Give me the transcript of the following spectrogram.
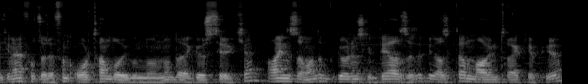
genel fotoğrafın ortam doygunluğunu da gösterirken aynı zamanda bu gördüğünüz gibi beyazları birazcık daha mavimtırak yapıyor.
